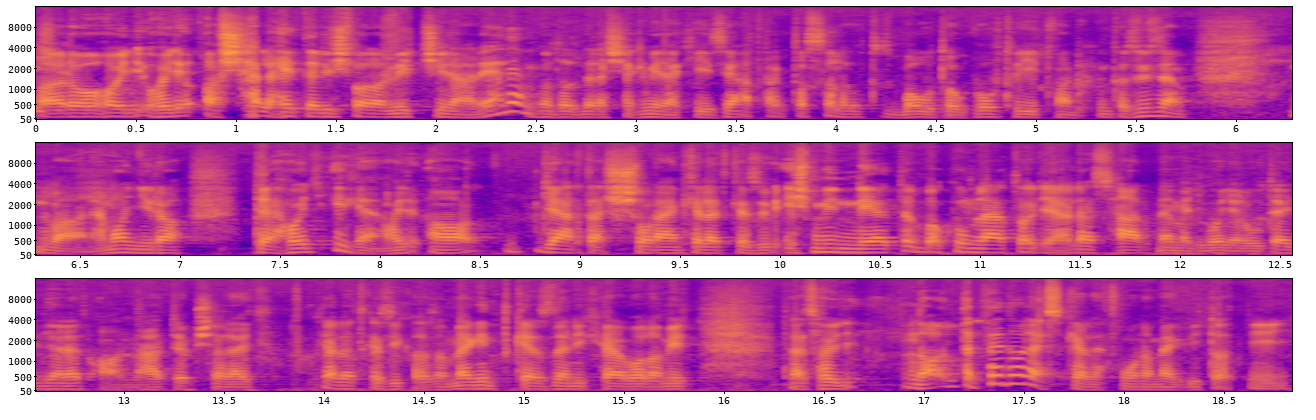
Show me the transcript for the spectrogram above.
arról, hogy, hogy a selejtel is valamit csinálni. Hát nem gondolt bele senki, mindenki ízi átvágta a szalagot, az bautók volt, hogy itt van nekünk az üzem, van nem annyira, de hogy igen, hogy a gyártás során keletkező, és minél több akkumulátorgyár lesz, hát nem egy bonyolult egyenlet, annál több selejt keletkezik, azon megint kezdeni kell valamit. Tehát, hogy na, de például ezt kellett volna megvitatni így.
